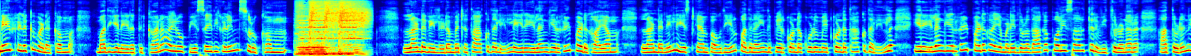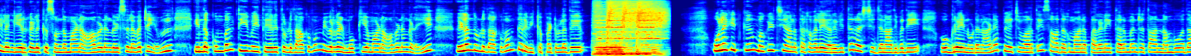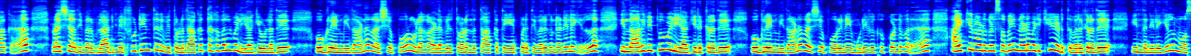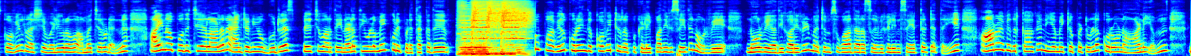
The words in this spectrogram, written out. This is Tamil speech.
நேர்களுக்கு வணக்கம். மதிய நேரத்திற்கான ஐரோப்பிய செய்திகளின் சுருக்கம். லண்டனில் இடம்பெற்ற தாக்குதலில் இரு இலங்கையர்கள் படுகாயம். லண்டனில் ஈஸ்ட் கேம்ப் பகுதியில் பதினைந்து பேர் கொண்ட குழு மேற்கொண்ட தாக்குதலில் இரு இலங்கையர்கள் படுகாயமடைந்துள்ளதாக போலீசார் தெரிவித்துள்ளனர். அத்துடன் இலங்கையர்களுக்கு சொந்தமான ஆவணங்கள் சிலவற்றையும் இந்த கும்பல் தீ வைத்து எரித்துள்ளதாகவும் இவர்கள் முக்கியமான ஆவணங்களை இழந்துள்ளதாகவும் தெரிவிக்கப்பட்டுள்ளது. உலகிற்கு மகிழ்ச்சியான தகவலை அறிவித்த ரஷ்ய ஜனாதிபதி. உக்ரைனுடனான பேச்சுவார்த்தை சாதகமான பலனை தரும் என்று தான் நம்புவதாக ரஷ்ய அதிபர் விளாடிமிர் புட்டின் தெரிவித்துள்ளதாக தகவல் வெளியாகியுள்ளது. உக்ரைன் மீதான ரஷ்ய போர் உலக அளவில் தொடர்ந்து தாக்கத்தை ஏற்படுத்தி வருகின்ற நிலையில் இந்த அறிவிப்பு வெளியாகியிருக்கிறது. உக்ரைன் மீதான ரஷ்ய போரினை முடிவுக்கு கொண்டு வர ஐக்கிய நாடுகள் சபை நடவடிக்கை எடுத்து வருகிறது. இந்த நிலையில் மாஸ்கோவில் ரஷ்ய வெளியுறவு அமைச்சருடன் ஐநா பொதுச் செயலாளர் ஆண்டனியோ குட்ரஸ் பேச்சுவார்த்தை பேச்சுவார்த்தை நடத்தியுள்ளமை குறிப்பிடத்தக்கது. ஐரோப்பாவில் குறைந்த கோவிட் இறப்புகளை பதிவு செய்த நோர்வே. நோர்வே அதிகாரிகள் மற்றும் சுகாதார சேவைகளின் செயற்திட்டத்தை ஆராய்வதற்காக நியமிக்கப்பட்டுள்ள கொரோனா ஆணையம்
